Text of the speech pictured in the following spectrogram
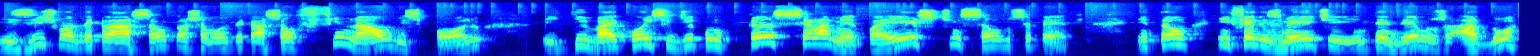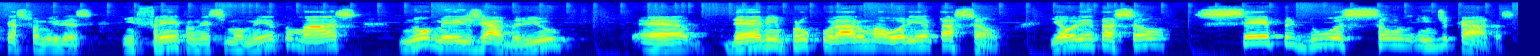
existe uma declaração que nós chamamos de declaração final do espólio e que vai coincidir com o cancelamento, com a extinção do CPF. Então, infelizmente, entendemos a dor que as famílias enfrentam nesse momento, mas no mês de abril é, devem procurar uma orientação. E a orientação, sempre duas são indicadas.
